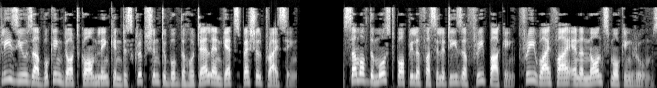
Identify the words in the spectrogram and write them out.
Please use our booking.com link in description to book the hotel and get special pricing. Some of the most popular facilities are free parking, free Wi-Fi and a non-smoking rooms.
